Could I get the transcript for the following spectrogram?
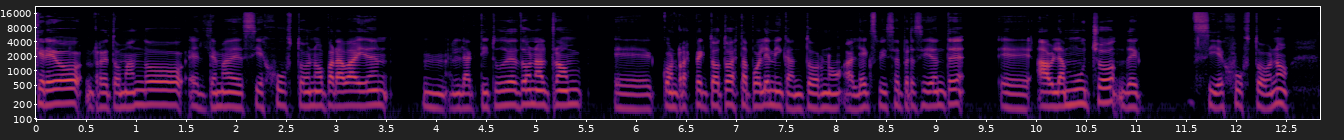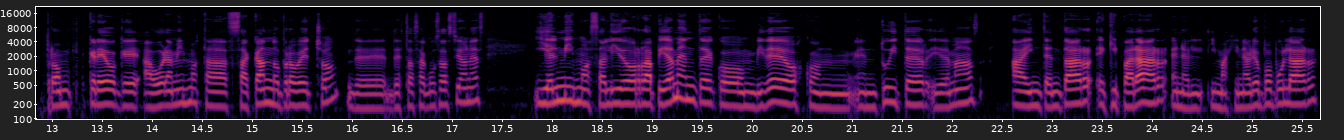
creo, retomando el tema de si es justo o no para Biden, mm, la actitud de Donald Trump eh, con respecto a toda esta polémica en torno al ex vicepresidente eh, habla mucho de si es justo o no. Trump creo que ahora mismo está sacando provecho de, estas acusaciones y él mismo ha salido rápidamente con videos, con, en Twitter y demás, a intentar equiparar en el imaginario popular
